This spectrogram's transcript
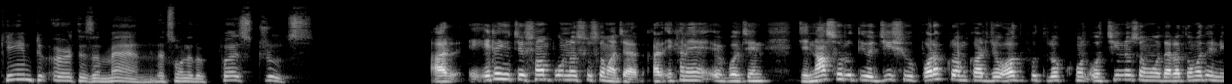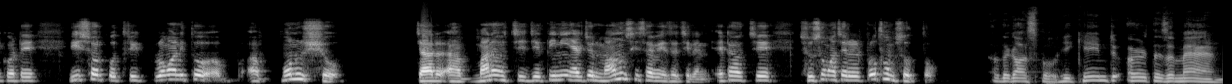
came to earth as a man. That's one of the first truths. আর এটাই হচ্ছে সম্পূর্ণ সুসমাচার। আর এখানে বলছেন যে নাসরতীয় যিশু পরাক্রম কার্য, অদ্ভুত লক্ষণ ও চিহ্নসমূহ দ্বারা তোমাদের নিকটে ঈশ্বর কর্তৃক প্রমাণিত মনুষ্য। যার মানে হচ্ছে যে তিনি একজন মানুষ হিসাবে এসেছিলেন। এটা হচ্ছে সুসমাচারের প্রথম সত্য। of the gospel. He came to earth as a man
